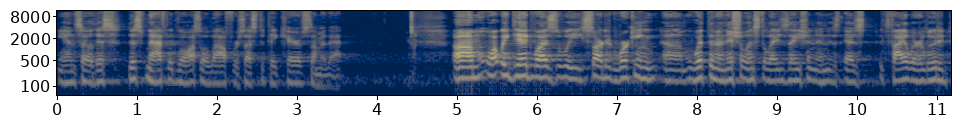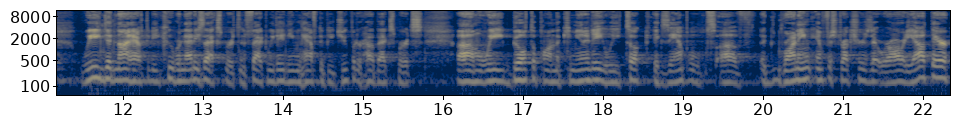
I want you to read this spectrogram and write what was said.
And so this, this method will also allow for us to take care of some of that. Um, what we did was we started working um, with an initial installation, and as, as Tyler alluded, we did not have to be Kubernetes experts. In fact, we didn't even have to be Jupyter Hub experts. Um, we built upon the community. We took examples of running infrastructures that were already out there.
